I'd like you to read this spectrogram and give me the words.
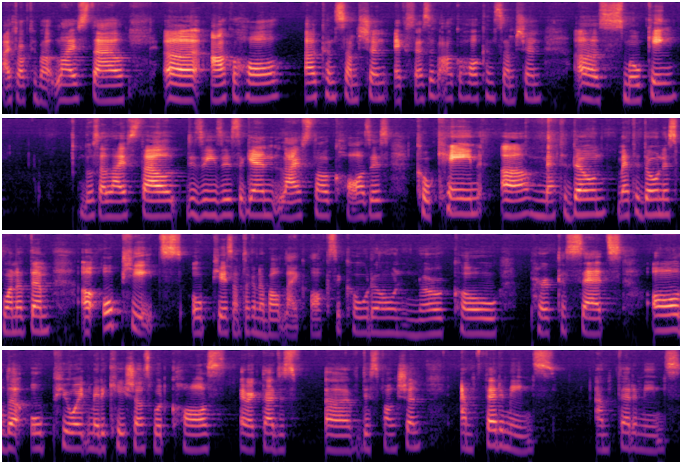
I talked about lifestyle, uh, alcohol uh, consumption, excessive alcohol consumption, uh, smoking. Those are lifestyle diseases. Again, lifestyle causes cocaine, uh, methadone. Methadone is one of them. Uh, opiates. Opiates. I'm talking about like oxycodone, Norco, Percocets. All the opioid medications would cause erectile dysfunction uh, dysfunction, amphetamines, amphetamines,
